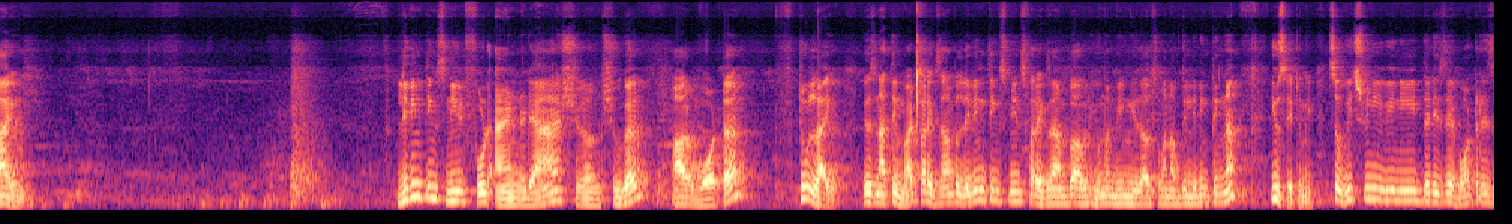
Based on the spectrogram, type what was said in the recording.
live living things need food and dash um, sugar or water to live is nothing but for example living things means for example our human being is also one of the living thing na? You say to me. So which we need, we need that is a water is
